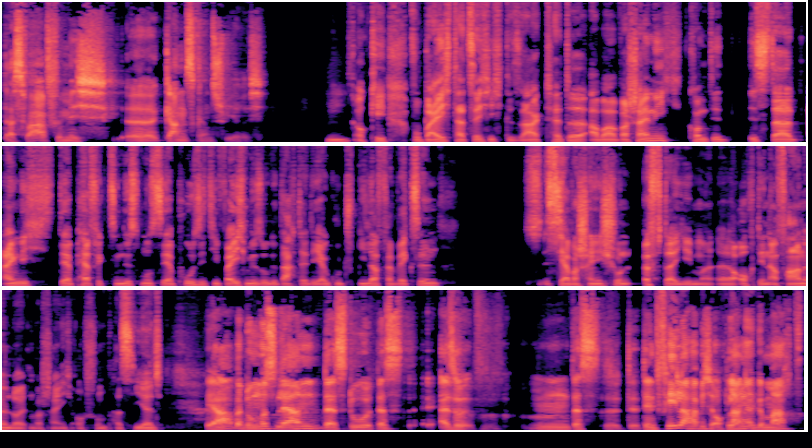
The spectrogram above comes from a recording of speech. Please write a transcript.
Das war für mich äh, ganz, ganz schwierig. Hm, okay, wobei ich tatsächlich gesagt hätte, aber wahrscheinlich kommt dir, ist da eigentlich der Perfektionismus sehr positiv, weil ich mir so gedacht hätte, ja gut, Spieler verwechseln ist ja wahrscheinlich schon öfter jemand, äh, auch den erfahrenen Leuten wahrscheinlich auch schon passiert. Ja, aber du musst lernen, dass du das, also hm, das, den Fehler habe ich auch lange gemacht,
